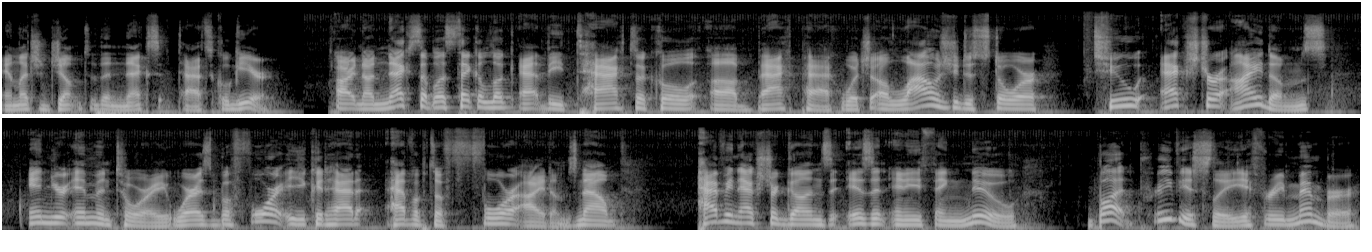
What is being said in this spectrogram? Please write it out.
and let's jump to the next tactical gear. All right, now next up, let's take a look at the tactical uh, backpack, which allows you to store two extra items in your inventory, whereas before you could have, have up to four items. Now, having extra guns isn't anything new, but previously, if you remember,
